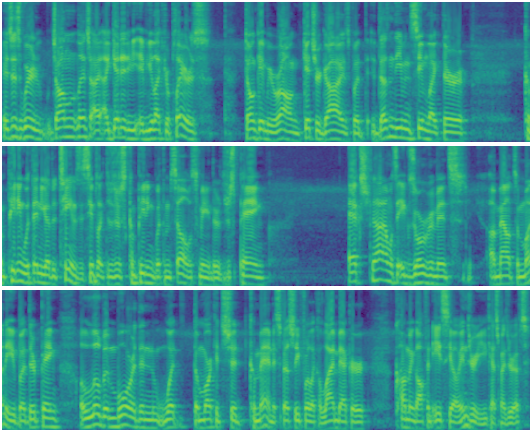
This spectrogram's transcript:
It's just weird. John Lynch, I, I get it. If you like your players, don't get me wrong, get your guys, but it doesn't even seem like they're competing with any other teams. It seems like they're just competing with themselves, meaning they're just paying extra, not I won't say exorbitant amounts of money, but they're paying a little bit more than what the market should command, especially for like a linebacker coming off an ACL injury. You catch my drift?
